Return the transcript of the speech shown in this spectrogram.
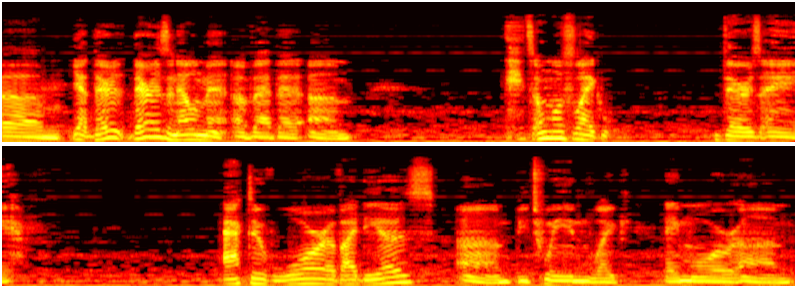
Um Yeah, there there is an element of that that um it's almost like there's a active war of ideas um between like a more um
